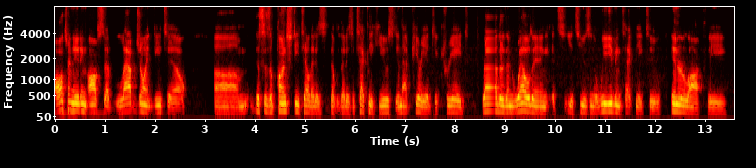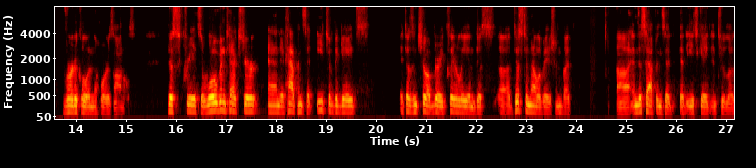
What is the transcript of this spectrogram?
alternating offset lap joint detail. Um, this is a punch detail that is, that, that is a technique used in that period to create, rather than welding, it's, it's using a weaving technique to interlock the vertical and the horizontals. This creates a woven texture and it happens at each of the gates. It doesn't show up very clearly in this uh, distant elevation, but, uh, and this happens at, at each gate in two lo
